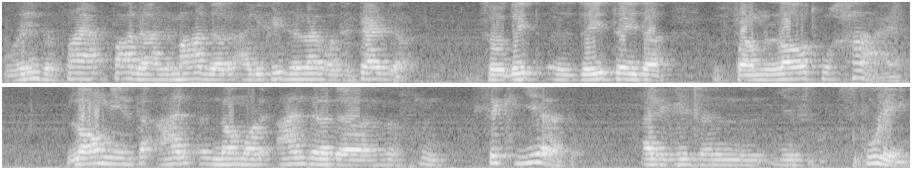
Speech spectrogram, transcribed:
bring the fa- father and mother education level together. So they, uh, they say that from low to high, low means un- normally under the six years education is schooling,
